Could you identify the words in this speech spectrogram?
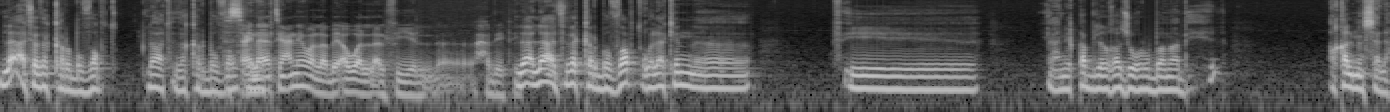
لا أتذكر بالضبط لا أتذكر بالضبط التسعينات يعني ولا بأول الألفية الحديثة؟ لا لا أتذكر بالضبط ولكن آه، في يعني قبل الغزو ربما بأقل من سنة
